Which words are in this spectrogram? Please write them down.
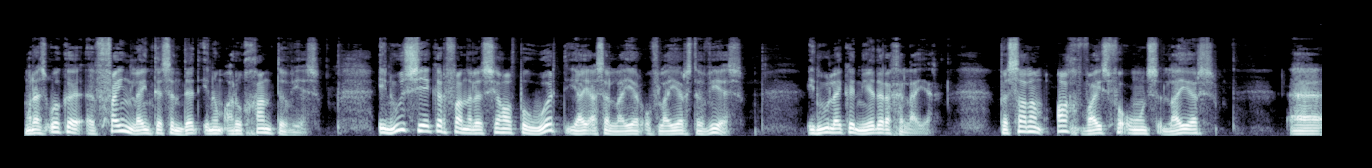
maar daar's ook 'n fyn lyn tussen dit en om arrogant te wees. En hoe seker van hulle self behoort jy as 'n leier of leiers te wees? En hoe lyk 'n nederige leier? Psalm 8 wys vir ons leiers uh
